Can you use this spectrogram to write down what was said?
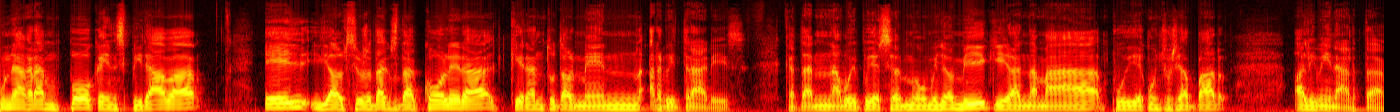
una gran por que inspirava ell i els seus atacs de còlera que eren totalment arbitraris que tant avui podia ser el meu millor amic i l'endemà podia conxorxar per eliminar-te.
